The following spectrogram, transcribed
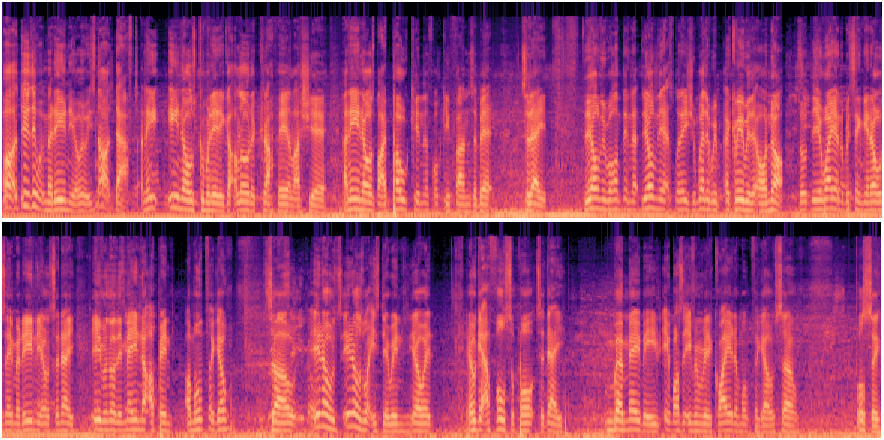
but I do think with Mourinho, he's not daft, and he, he knows coming here, he got a load of crap here last year, and he knows by poking the fucking fans a bit today. The only one thing that the only explanation, whether we agree with it or not, the, the away end will be singing Jose Mourinho today, even though they may not have been a month ago. So he knows he knows what he's doing. You know, it, he'll get a full support today, but maybe it wasn't even required a month ago. So we'll see.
